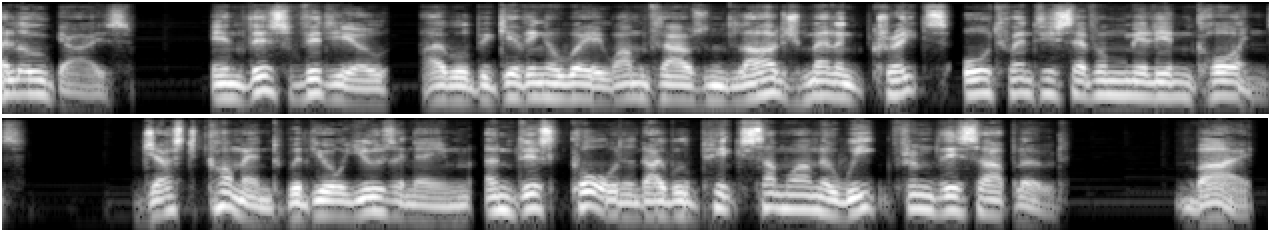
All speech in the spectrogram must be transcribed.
Hello guys. In this video, I will be giving away 1000 large melon crates or 27 million coins. Just comment with your username and Discord and I will pick someone a week from this upload. Bye.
